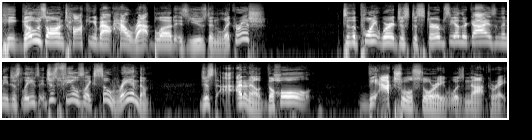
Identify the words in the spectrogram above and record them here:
he goes on talking about how rat blood is used in licorice to the point where it just disturbs the other guys and then he just leaves. It just feels like so random. Just I, I don't know. The whole the actual story was not great.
